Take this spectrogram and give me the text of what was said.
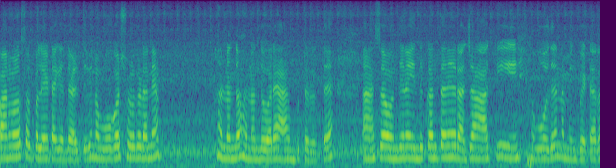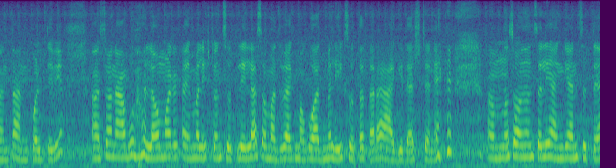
ಭಾನುವಾರ ಸ್ವಲ್ಪ ಲೇಟಾಗಿ ಎದ್ದೇಳ್ತೀವಿ. ನಾವು ಹೋಗೋಷ್ಟೊಳಗಡೆ ಹನ್ನೊಂದು, ಹನ್ನೊಂದುವರೆ ಆಗಿಬಿಟ್ಟಿರುತ್ತೆ. ಸೊ ಒಂದಿನ ಇದಕ್ಕಂತಲೇ ರಜಾ ಹಾಕಿ ಹೋದರೆ ನಮಗೆ ಬೆಟರ್ ಅಂತ ಅಂದ್ಕೊಳ್ತೀವಿ ಸೊ ನಾವು ಲವ್ ಮಾಡೋ ಟೈಮಲ್ಲಿ ಇಷ್ಟೊಂದು ಸುತ್ತಲಿಲ್ಲ ಸೊ ಮದುವೆ ಆಗಿ ಮಗು ಆದಮೇಲೆ ಈಗ ಸುತ್ತೋ ಥರ ಆಗಿದೆ ಅಷ್ಟೇ ಸೊ ಒಂದೊಂದ್ಸಲಿ ಹಂಗೆ ಅನಿಸುತ್ತೆ.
